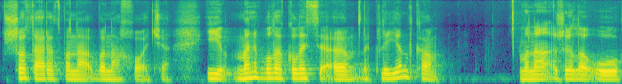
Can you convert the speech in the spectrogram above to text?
що зараз вона вона хоче. І в мене була колись е, клієнтка. Вона жила у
